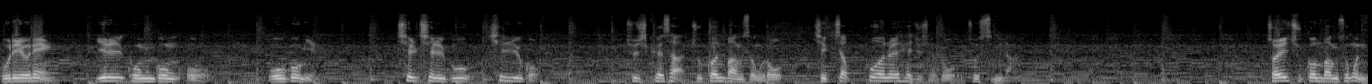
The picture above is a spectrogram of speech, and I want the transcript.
우리은행 1005 501 779 765 주식회사 주권 방송으로 직접 후원을 해 주셔도 좋습니다. 저희 주권 방송은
